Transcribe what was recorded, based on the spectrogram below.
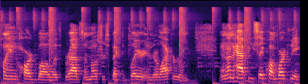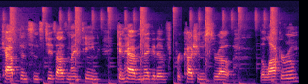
playing hardball with perhaps the most respected player in their locker room An unhappy Saquon Barkley, a captain since 2019, can have negative percussions throughout the locker room.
